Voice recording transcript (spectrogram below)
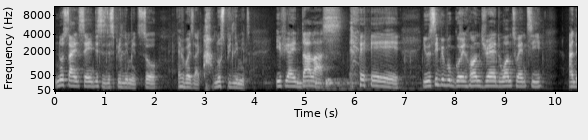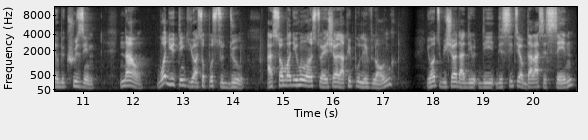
no sign saying this is the speed limit. So everybody's like, ah, no speed limit. If you are in Dallas, you will see people going 100, 120, and they'll be cruising. Now, what do you think you are supposed to do as somebody who wants to ensure that people live long? You want to be sure that the, the, the city of Dallas is sane,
